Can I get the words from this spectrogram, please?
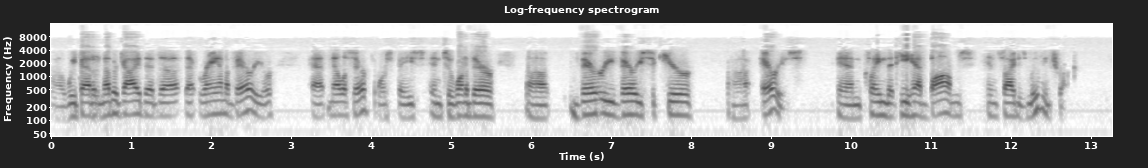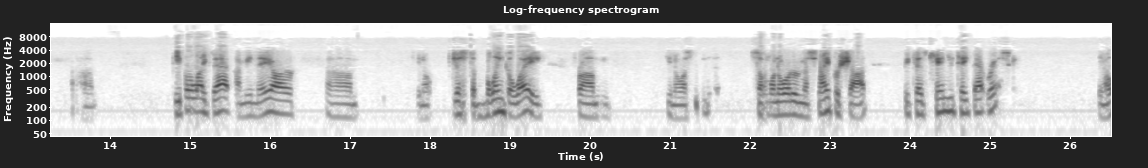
Uh, we've had another guy that uh, that ran a barrier at Nellis Air Force Base into one of their uh, very very secure uh, areas and claimed that he had bombs inside his moving truck. Uh, people like that, I mean, they are, um, you know, just a blink away from, you know, a, someone ordering a sniper shot because can you take that risk? You know,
